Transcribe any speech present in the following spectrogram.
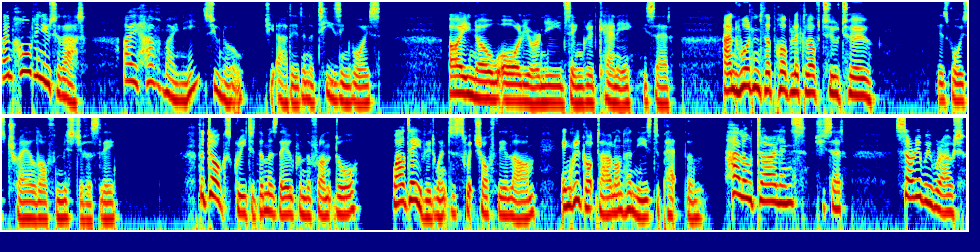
I'm holding you to that. I have my needs, you know, she added in a teasing voice. I know all your needs, Ingrid Kenny, he said. And wouldn't the public love to, too? His voice trailed off mischievously. The dogs greeted them as they opened the front door. While David went to switch off the alarm, Ingrid got down on her knees to pet them. Hello, darlings, she said. Sorry we were out,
